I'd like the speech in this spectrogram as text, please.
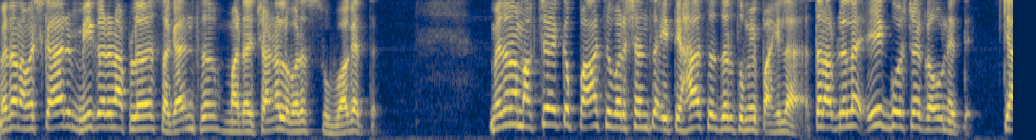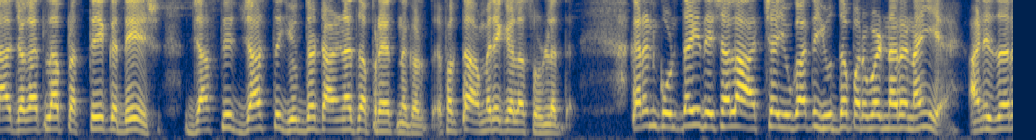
मित्रांनो नमस्कार. मी करण आपलं सगळ्यांचं माझ्या चॅनलवर स्वागत. मित्रांनो मागच्या एक पाच वर्षांचा इतिहास जर तुम्ही पाहिला तर आपल्याला एक गोष्ट कळून येते की आज जगातला प्रत्येक देश जास्तीत जास्त युद्ध टाळण्याचा प्रयत्न करतोय. फक्त अमेरिकेला सोडलं तर. कारण कोणत्याही देशाला आजच्या युगात युद्ध परवडणारं नाही आहे आणि जर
